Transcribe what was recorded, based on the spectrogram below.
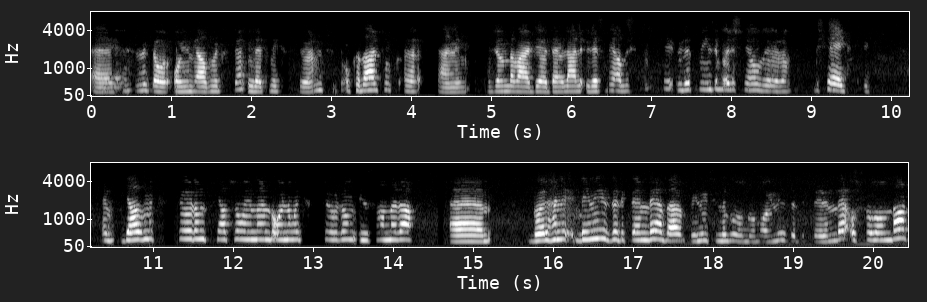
E, kesinlikle oyun yazmak istiyorum, üretmek istiyorum. Çünkü o kadar çok e, yani hocanın da verdiği ödevlerle üretmeye alıştım ki üretmeyince böyle şey oluyorum. Bir şey eksik. E, yazmak istiyorum, tiyatro oyunlarında oynamak istiyorum. İnsanlara e, böyle hani beni izlediklerinde ya da benim içinde bulunduğum oyunu izlediklerinde o salondan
